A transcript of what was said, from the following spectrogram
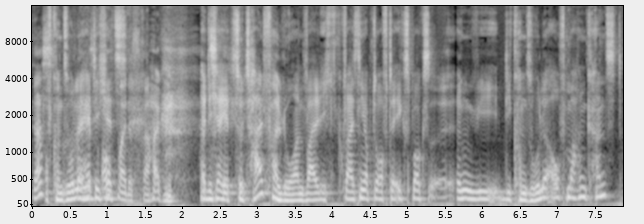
Das auf Konsole hätte ich jetzt. Hätte ich ja jetzt total verloren, weil ich weiß nicht, ob du auf der Xbox irgendwie die Konsole aufmachen kannst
